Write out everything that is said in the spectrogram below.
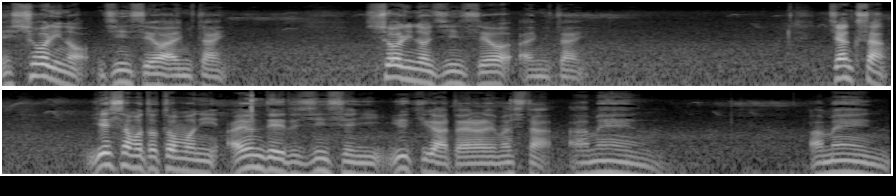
勝利の人生を歩みたい。勝利の人生を歩みたい。ジャンクさんイエス様と共に歩んでいる人生に勇気が与えられました。アメン。アメン。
